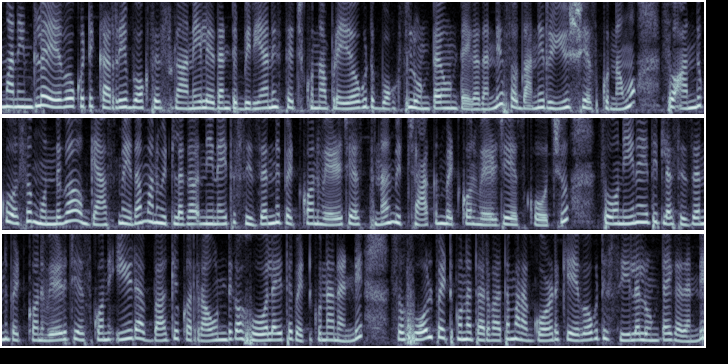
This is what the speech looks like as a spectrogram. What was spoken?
మన ఇంట్లో ఏవో ఒకటి కర్రీ బాక్సెస్ కానీ లేదంటే బిర్యానీస్ తెచ్చుకున్నప్పుడు ఏవో ఒకటి బాక్సులు ఉంటాయి ఉంటాయి కదండి. సో దాన్ని రియూజ్ చేసుకున్నాము. సో అందుకోసం ముందుగా గ్యాస్ మీద మనం ఇట్లాగా నేనైతే సిజర్ని పెట్టుకొని వేడి చేస్తున్నాను. మీరు చాకుని పెట్టుకొని వేడి చేసుకోవచ్చు. సో నేనైతే ఇట్లా సిజర్ని పెట్టుకొని వేడి చేసుకొని ఈ డబ్బాకి ఒక రౌండ్గా హోల్ అయితే పెట్టుకున్నానండి. సో హోల్ పెట్టుకున్న తర్వాత మన గోడకి ఏవో ఒకటి సీలలు ఉంటాయి కదండి.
